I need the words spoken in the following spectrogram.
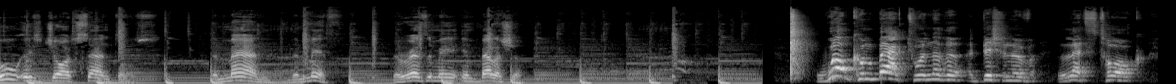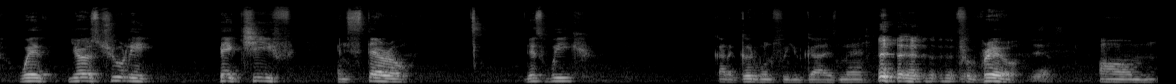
Who is George Santos? The man, the myth, the resume embellisher. Welcome back to another edition of Let's Talk with yours truly, Big Chief and Stero. This week, got a good one for you guys, man. for real. Yes. Um,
